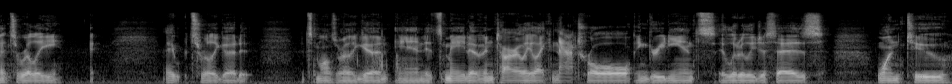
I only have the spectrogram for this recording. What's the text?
it's really, it, it's really good. It, it smells really good and it's made of entirely like natural ingredients. It literally just says one, two,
